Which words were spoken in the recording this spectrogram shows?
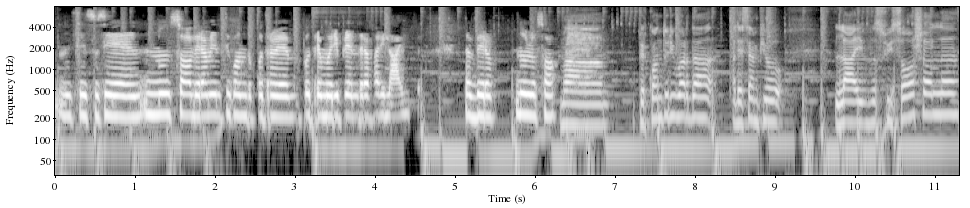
nel senso se non so veramente quando potre- potremo riprendere a fare i live, davvero, non lo so. Ma per quanto riguarda, ad esempio, live sui social,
